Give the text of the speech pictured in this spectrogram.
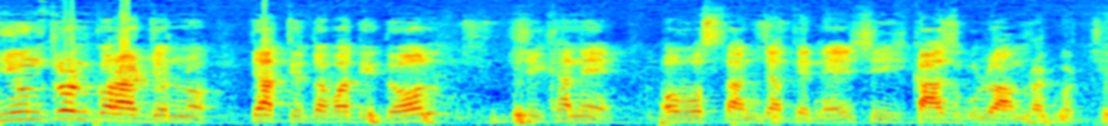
নিয়ন্ত্রণ করার জন্য জাতীয়তাবাদী দল সেখানে অবস্থান যাতে নেয়, সেই কাজগুলো আমরা করছি।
